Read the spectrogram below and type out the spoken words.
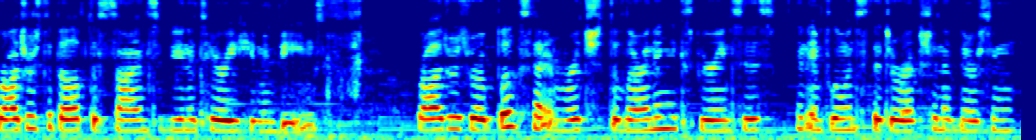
Rogers developed the science of unitary human beings. Rogers wrote books that enriched the learning experiences and influenced the direction of nursing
